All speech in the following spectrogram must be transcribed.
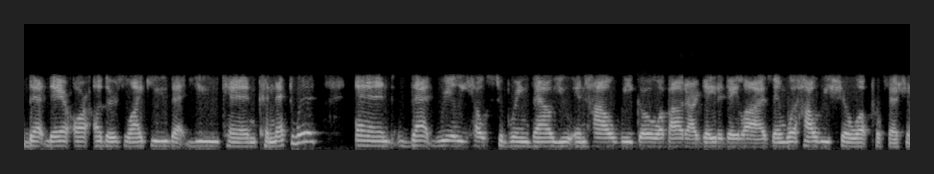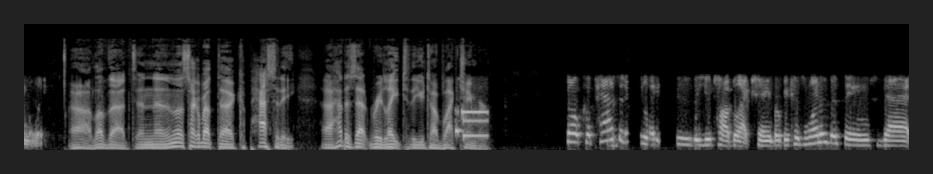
that there are others like you that you can connect with. And that really helps to bring value in how we go about our day to day lives and what, how we show up professionally. Uh, I love that. And uh, let's talk about uh, capacity. Uh, how does that relate to the Utah Black Chamber? So, capacity relates to the Utah Black Chamber because one of the things that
